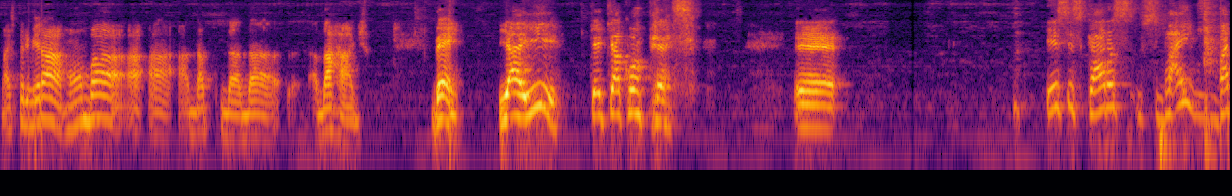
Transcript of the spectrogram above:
Mas primeiro arromba a, a, a da, da, da, a da rádio. Bem, e aí, o que, que acontece? É, esses caras vai, vai,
